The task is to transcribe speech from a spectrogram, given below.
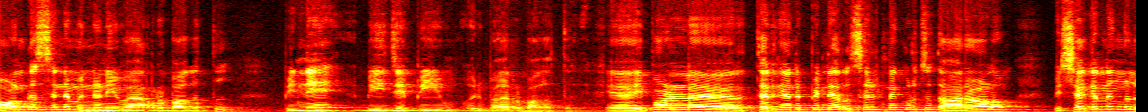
കോൺഗ്രസിന്റെ മുന്നണി വേറൊരു ഭാഗത്ത് പിന്നെ ബി ജെ പിയും ഒരു വേറൊരു ഭാഗത്ത്. ഇപ്പോൾ തെരഞ്ഞെടുപ്പിന്റെ റിസൾട്ടിനെ കുറിച്ച് ധാരാളം വിശകലനങ്ങൾ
